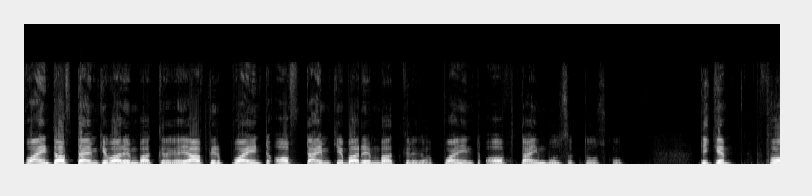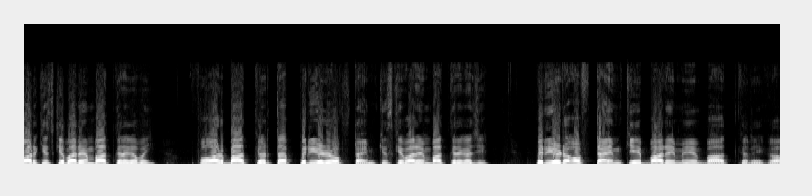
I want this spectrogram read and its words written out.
पॉइंट ऑफ़ टाइम के बारे में बात करेगा, या फिर पॉइंट ऑफ़ टाइम के बारे में बात करेगा। पॉइंट ऑफ़ टाइम बोल सकते हो उसको। ठीक है? फॉर किसके बारे में बात करेगा भाई? फॉर बात करता है पीरियड ऑफ़ टाइम किसके बारे में बात करेगा जी? पीरियड ऑफ़ टाइम के बारे में बात करेगा।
